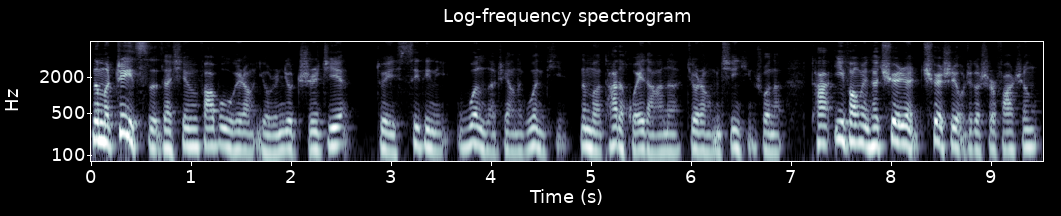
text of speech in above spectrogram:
那么这次在新闻发布会上，有人就直接对 Sidney 问了这样的问题，那么他的回答呢，就让我们清醒说呢，他一方面他确认确实有这个事儿发生，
